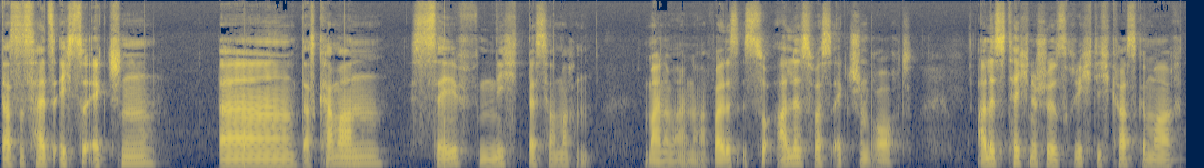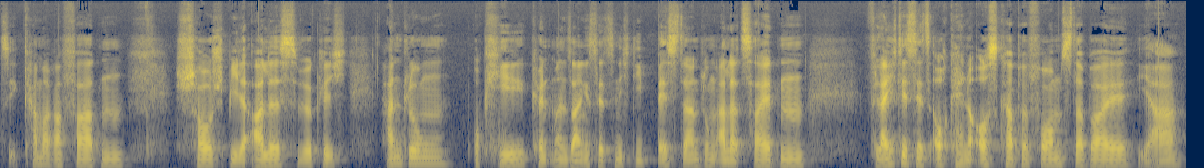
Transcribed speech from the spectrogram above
das ist halt echt so Action, äh, das kann man safe nicht besser machen, meiner Meinung nach, weil das ist so alles, was Action braucht. alles Technische ist richtig krass gemacht. Die Kamerafahrten, Schauspiel, alles wirklich. Handlung, okay, könnte man sagen, ist jetzt nicht die beste Handlung aller Zeiten. Vielleicht ist jetzt auch keine Oscar-Performance dabei. Ja,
